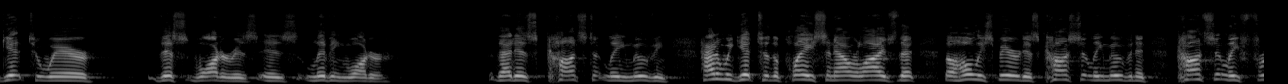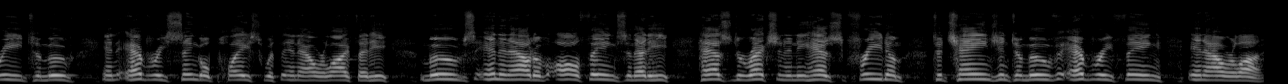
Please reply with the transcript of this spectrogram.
get to where this water is, is living water that is constantly moving? How do we get to the place in our lives that the Holy Spirit is constantly moving and constantly free to move in every single place within our life? That He moves in and out of all things and that He has direction and He has freedom to change and to move everything in our lives.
